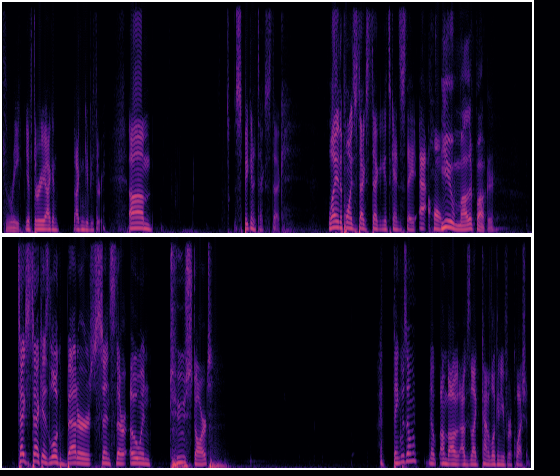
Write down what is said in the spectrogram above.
three. You have three. I can I can give you three. Um, speaking of Texas Tech, laying the points of Texas Tech against Kansas State at home. You motherfucker. Texas Tech has looked better since their 0 2 start. I think it was 0 No, I'm, I was like kind of looking at you for a question.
